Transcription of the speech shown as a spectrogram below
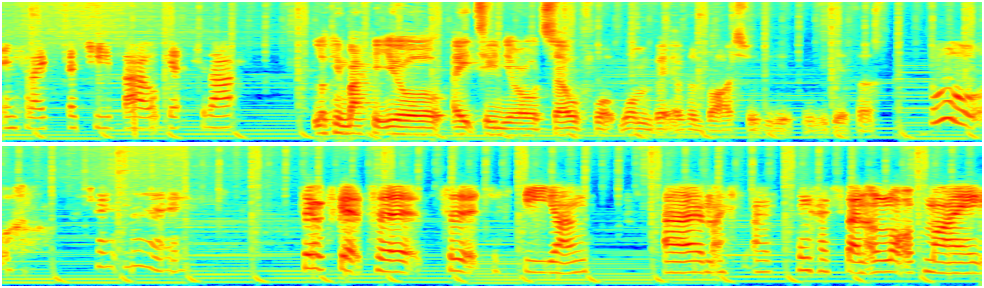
until I achieve that or get to that. Looking back at your 18-year-old self, what one bit of advice would you, would you give her? Ooh, I don't know. Don't forget to, to just be young. Um, I, I think I spent a lot of my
